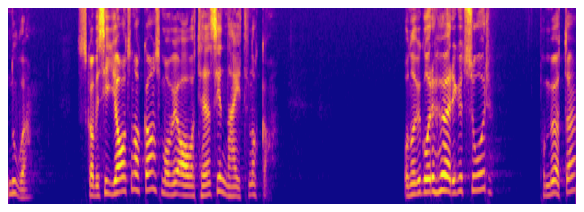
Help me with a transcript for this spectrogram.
noe. Skal vi si ja til noe, så må vi av og til si nei til noe. Og når vi går og hører Guds ord på møte,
